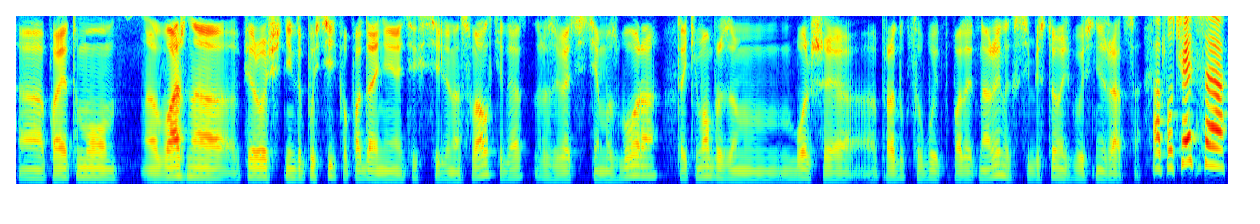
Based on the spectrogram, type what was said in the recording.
А, поэтому Важно, в первую очередь, не допустить попадания текстиля на свалки, да, развивать систему сбора. Таким образом, больше продуктов будет попадать на рынок, себестоимость будет снижаться. А получается,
